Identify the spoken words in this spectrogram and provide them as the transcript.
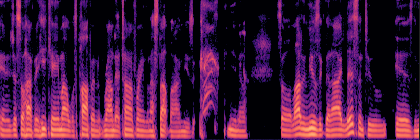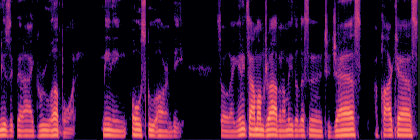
and it just so happened he came out was popping around that time frame when I stopped buying music. you know, so a lot of the music that I listen to is the music that I grew up on, meaning old school R and B. So like anytime I'm driving, I'm either listening to jazz, a podcast,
